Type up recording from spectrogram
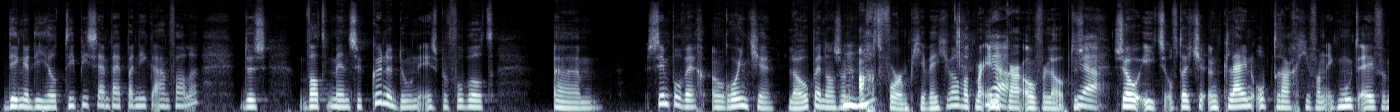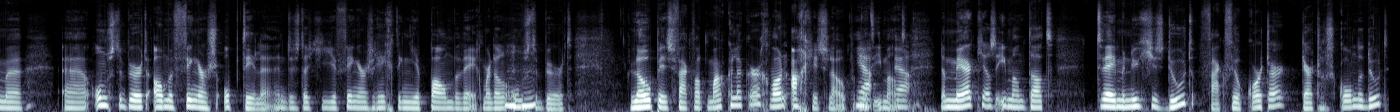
dingen die heel typisch zijn bij paniekaanvallen. Dus wat mensen kunnen doen is bijvoorbeeld ehm, simpelweg een rondje lopen en dan zo'n Mhm. achtvormpje, weet je wel, wat maar in Ja. elkaar overloopt. Dus ja, zoiets. Of dat je een klein opdrachtje van ik moet even me eh omste beurt al mijn vingers optillen. En dus dat je je vingers richting je palm beweegt, maar dan Mhm. omste beurt. Lopen is vaak wat makkelijker. Gewoon achtjes lopen ja, met iemand. Dan merk je als iemand dat twee minuutjes doet, vaak veel korter, 30 seconden doet,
